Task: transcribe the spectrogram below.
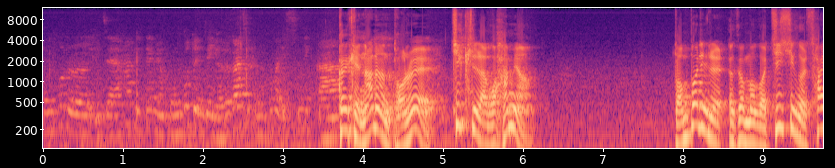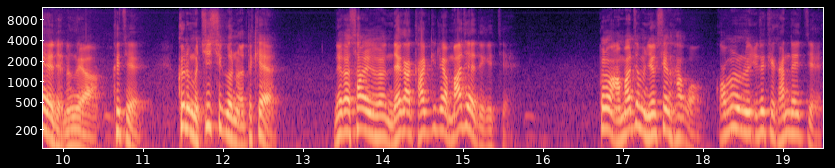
공부를 이제 하게 되면 공부도 이제 여러 가지 공부가 있으니까 그렇게 나는 돈을 지키려고 하면 돈벌이를 그 뭐고 지식을 사야 되는 거야. 그치? 그러면 지식은 어떻게? 내가 살면 내가 갈 길이 맞아야 되겠지. 그럼 안 맞으면 역생하고 그러면 이렇게 간다 했지.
